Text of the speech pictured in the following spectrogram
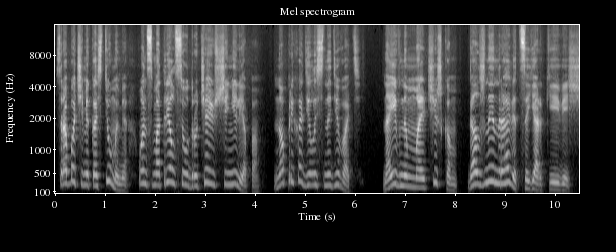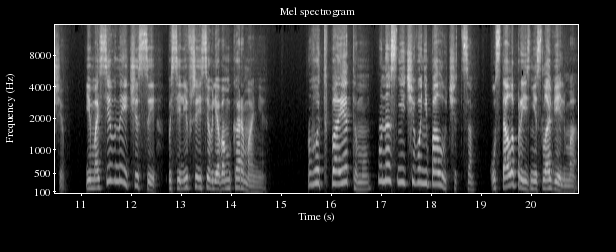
С рабочими костюмами он смотрелся удручающе нелепо, но приходилось надевать. Наивным мальчишкам должны нравиться яркие вещи и массивные часы, поселившиеся в левом кармане. «Вот поэтому у нас ничего не получится», – устало произнесла Вельма.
